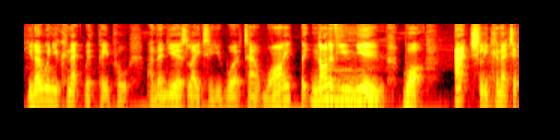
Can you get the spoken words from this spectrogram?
You know when you connect with people, and then years later you worked out why, but none of you mm. knew what actually connected.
